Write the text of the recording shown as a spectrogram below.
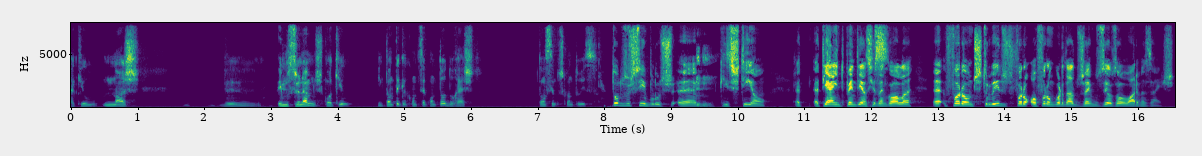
Aquilo, nós eh, emocionamos com aquilo. Então tem que acontecer com todo o resto. Tão simples quanto isso. Todos os símbolos ahm, que existiam até à independência de Angola foram destruídos foram, ou foram guardados em museus ou armazéns.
